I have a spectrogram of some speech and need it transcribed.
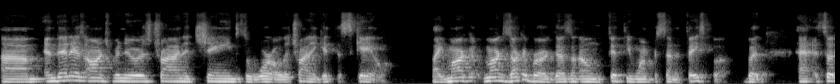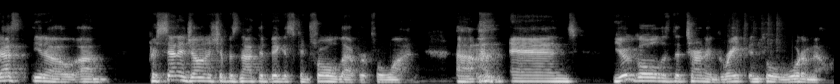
Um, and then there's entrepreneurs trying to change the world. They're trying to get the scale. Like Mark, Mark Zuckerberg doesn't own 51% of Facebook, but uh, so that's you know um, percentage ownership is not the biggest control lever for one. Uh, and your goal is to turn a grape into a watermelon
